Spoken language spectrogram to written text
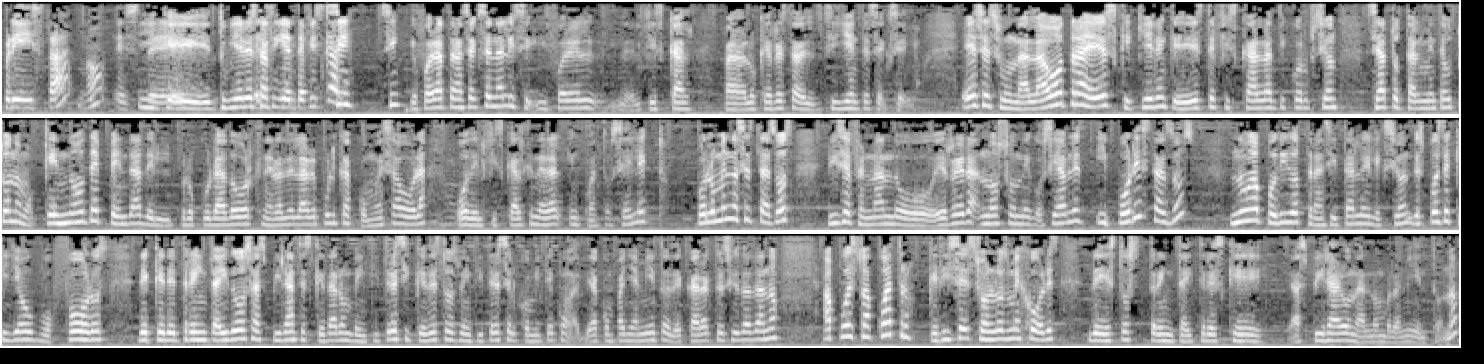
priista, ¿no? Este, y que tuviera el siguiente fiscal. Sí, sí, que fuera transaccional y, y fuera el fiscal para lo que resta del siguiente sexenio. Esa es una. La otra es que quieren que este fiscal anticorrupción sea totalmente autónomo, que no dependa del Procurador General de la República, como es ahora, o del fiscal general en cuanto sea electo. Por lo menos estas dos, dice Fernando Herrera, no son negociables y por estas dos no ha podido transitar la elección después de que ya hubo foros, de que de 32 aspirantes quedaron 23 y que de estos 23 el Comité de Acompañamiento de Carácter Ciudadano ha puesto a cuatro, que dice son los mejores de estos 33 que aspiraron al nombramiento, ¿no?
